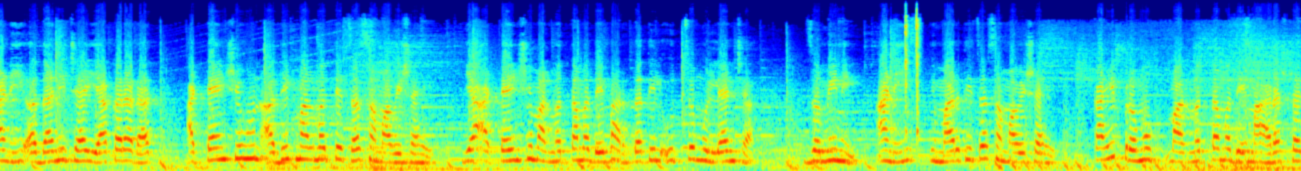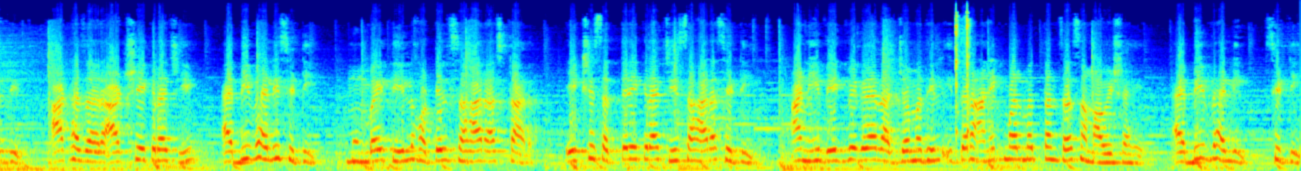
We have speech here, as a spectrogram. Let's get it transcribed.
आणि अदानीच्या या करारात अठ्ठ्याऐंशीहून अधिक मालमत्तेचा समावेश आहे. या अठ्ठ्याऐंशी मालमत्तामध्ये भारतातील उच्च मूल्यांच्या जमिनी आणि इमारतीचा समावेश आहे. काही प्रमुख मालमत्तामध्ये महाराष्ट्रातील आठ हजार आठशे एकराची ॲबी व्हॅली सिटी मुंबईतील हॉटेल सहारा स्टार एकशे सत्तर एकराची सहारा सिटी आणि वेगवेगळ्या राज्यामधील इतर अनेक मालमत्तांचा समावेश आहे. ॲबी व्हॅली सिटी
